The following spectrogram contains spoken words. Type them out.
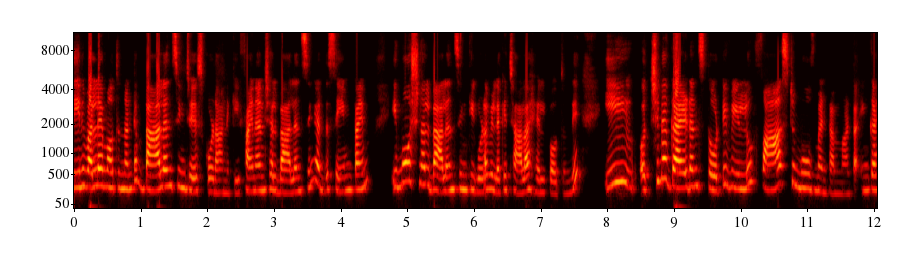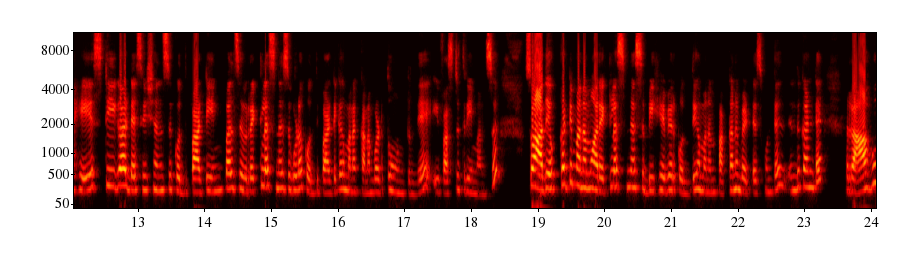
దీని వల్ల ఏమవుతుందంటే బ్యాలెన్సింగ్ చేసుకోవడానికి financial balancing at the same time emotional బ్యాలెన్సింగ్కి కూడా వీళ్ళకి చాలా హెల్ప్ అవుతుంది. ఈ వచ్చిన గైడెన్స్ తోటి వీళ్ళు ఫాస్ట్ మూవ్మెంట్ అన్నమాట. ఇంకా హేస్టీగా డెసిషన్స్ కొద్దిపాటి ఇంపల్సివ్ రెక్లెస్నెస్ కూడా కొద్దిపాటిగా మనకు కనబడుతూ ఉంటుంది ఈ ఫస్ట్ త్రీ మంత్స్. సో అది ఒక్కటి మనం ఆ రెక్లెస్నెస్ బిహేవియర్ కొద్దిగా మనం పక్కన పెట్టేసుకుంటే ఎందుకంటే రాహు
